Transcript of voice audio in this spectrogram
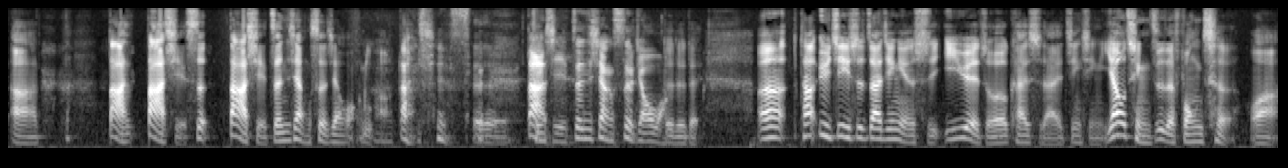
啊大大写社大写真相社交网络。啊，大写对对。大写真相社交网，对对对。呃，他预计是在今年十一月左右开始来进行邀请制的封测，哇，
